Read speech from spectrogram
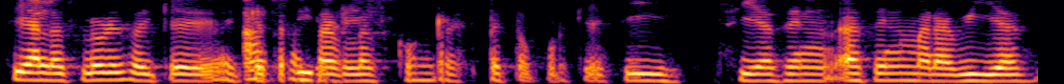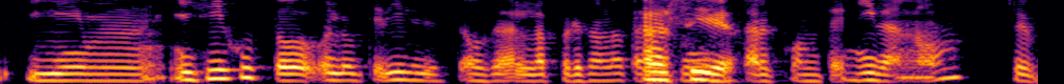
Sí, a las flores hay que, hay que tratarlas con respeto porque sí, sí hacen, hacen maravillas. Y, y sí, justo lo que dices, o sea, la persona también tiene que estar contenida, ¿no? Te,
